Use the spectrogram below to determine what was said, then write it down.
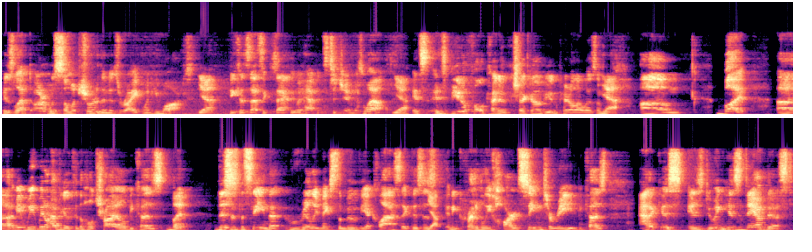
his left arm was so much shorter than his right when he walked, Yeah, because that's exactly what happens to Jem as well. yeah, It's it's beautiful kind of Chekhovian parallelism. yeah, Um, but uh, I mean, we, we don't have to go through the whole trial because, but this is the scene that really makes the movie a classic. This is Yep. an incredibly hard scene to read because Atticus is doing his damnedest,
